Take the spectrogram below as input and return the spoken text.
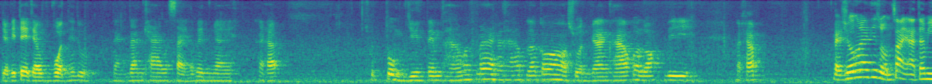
เดี๋ยวพี่เต้จะวนให้ดูนะด้านข้างใส่แล้วเป็นไงนะครับ ชุดปุ่มยืนเต็มเท้ามากๆนะครับ แล้วก็ส่วนกลางเท้าก็ล็อกดีนะครับแต่ช่วงแรกที่สวมใส่อาจจะมี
